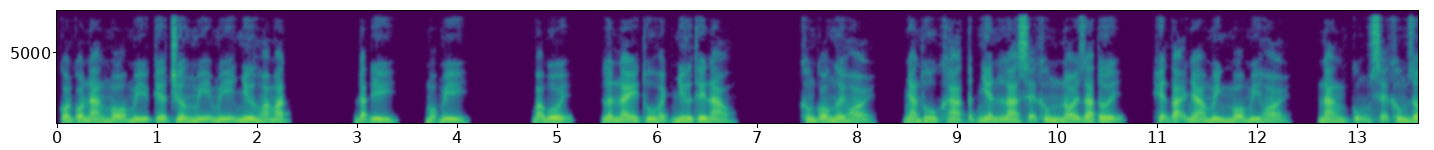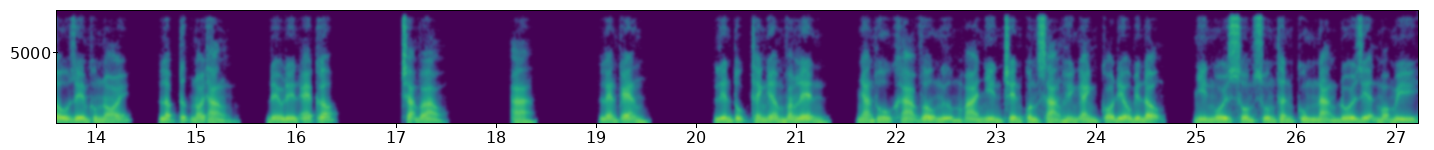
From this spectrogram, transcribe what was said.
còn có nàng mọ mỉ kia trương Mỹ Mỹ như hỏa mặt. Đặt đi, mọ mỉ, Bà bối, lần này thu hoạch như thế nào? Không có người hỏi, nhan thu khả tất nhiên là sẽ không nói ra tới, hiện tại nhà mình mò mì hỏi, nàng cũng sẽ không giấu giếm không nói, lập tức nói thẳng, đều đến E cấp. Chạm vào. A. Len Ken. Liên tục thanh âm vang lên, nhan thu khả vô ngữ mà nhìn trên quần sáng hình ảnh có điều biến động, nhìn ngồi xổm xuống thân cùng nàng đối diện mò mì,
